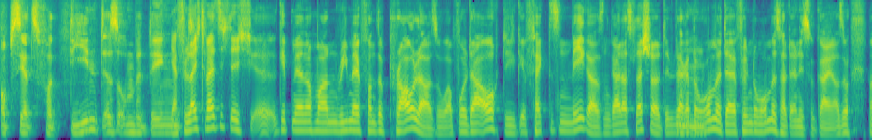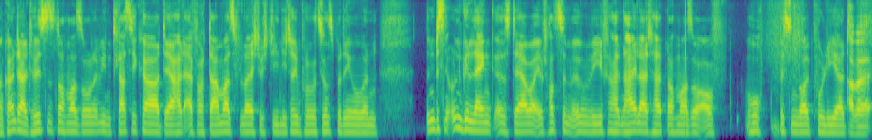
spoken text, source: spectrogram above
ob es jetzt verdient ist unbedingt. Ja, vielleicht weiß ich nicht, äh, gib mir nochmal ein Remake von The Prowler, so, obwohl da auch, die Effekte sind mega, ist ein geiler Slasher. Der, der, drumherum, der Film drumherum ist halt eigentlich so geil. Also man könnte halt höchstens nochmal so wie ein Klassiker, der halt einfach damals vielleicht durch die niedrigen Produktionsbedingungen ein bisschen ungelenk ist, der aber eben trotzdem irgendwie halt ein Highlight hat, nochmal so auf hoch ein bisschen neu poliert. Aber,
